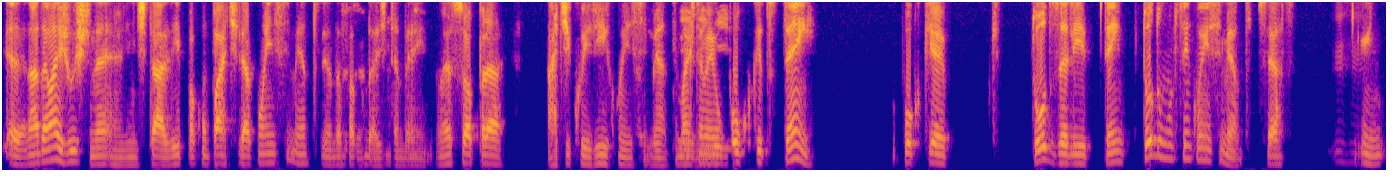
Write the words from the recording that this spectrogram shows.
é, nada mais justo, né? A gente está ali para compartilhar conhecimento dentro da faculdade também. Não é só para adquirir conhecimento, mas também o Adquirir. pouco que tu tem, o pouco que, que todos ali têm, todo mundo tem conhecimento, certo? Uhum. Em-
